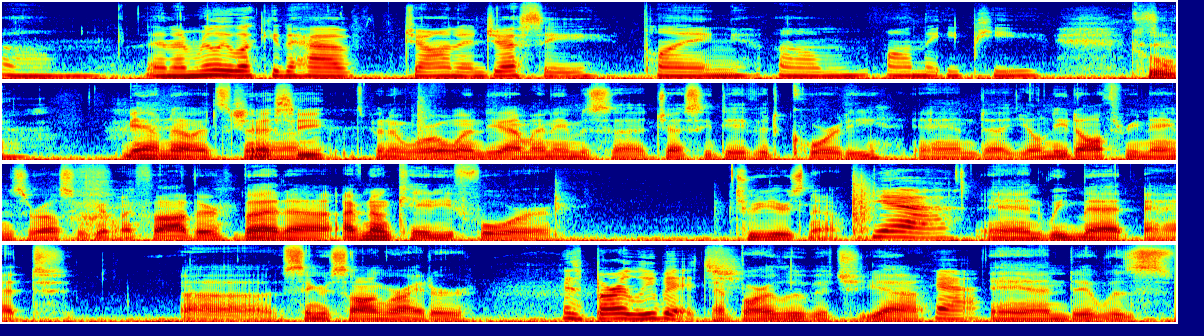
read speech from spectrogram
Um, and I'm really lucky to have John and Jesse playing um, on the EP. Cool. So- Yeah, no, it's been Jesse. a, it's been a whirlwind. Yeah, my name is uh, Jesse David Corti, and uh, you'll need all three names, or else you'll get my father. But uh, I've known Katie for two years now, yeah, and we met at uh, singer songwriter it's Bar Lubitsch. at Bar Lubitsch. Yeah, Yeah. and it was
